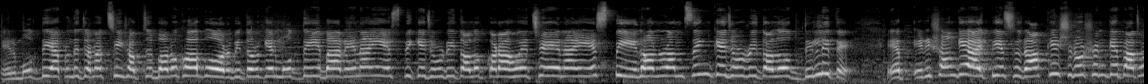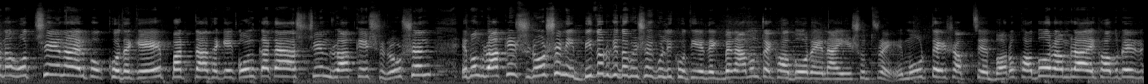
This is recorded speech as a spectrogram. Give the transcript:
এর মধ্যে আপনাদের জানাচ্ছি সবচেয়ে বড় খবর। বিতর্কের মধ্যে এবার এনআইএসপি কে জরুরি তলব করা হয়েছে। এনআইএসপি ধনরাম সিং কে জরুরি তলব দিল্লিতে। এ- এরই সঙ্গে আইপিএস রাকেশ রোশনকে পাঠানো হচ্ছে এনআইয়ের পক্ষ থেকে। পাটনা থেকে কলকাতায় আসছেন রাকেশ রোশন এবং রাকেশ রোশনই বিতর্কিত বিষয়গুলি খতিয়ে দেখবেন। এমনটাই খবর এনআইএ সূত্রে। এই মুহূর্তে সবচেয়ে বড় খবর আমরা এই খবরের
